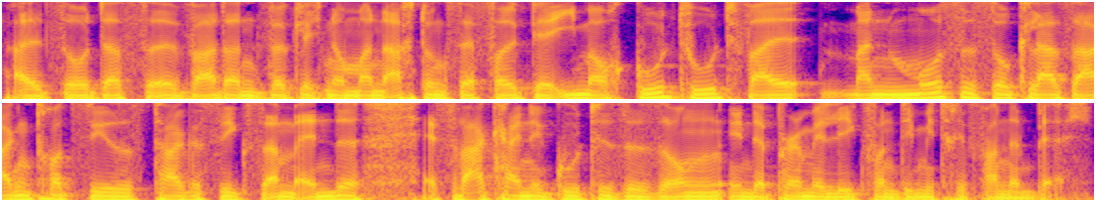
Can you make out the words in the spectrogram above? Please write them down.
Also das äh, war dann wirklich nochmal ein Achtungserfolg, der ihm auch gut tut, weil man muss es so klar sagen, trotz dieses Tagessiegs am Ende, es war keine gute Saison in der Premier League von Dimitri Vandenberg.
